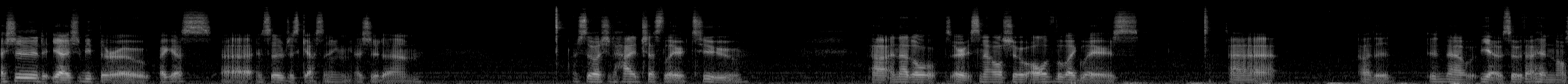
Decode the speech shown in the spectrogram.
I should, yeah, I should be thorough, I guess, uh, instead of just guessing. I should, um, so I should hide chest layer 2, uh, and that'll, alright, so now I'll show all of the leg layers. Uh, the, now, yeah, so without hidden, I'll,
